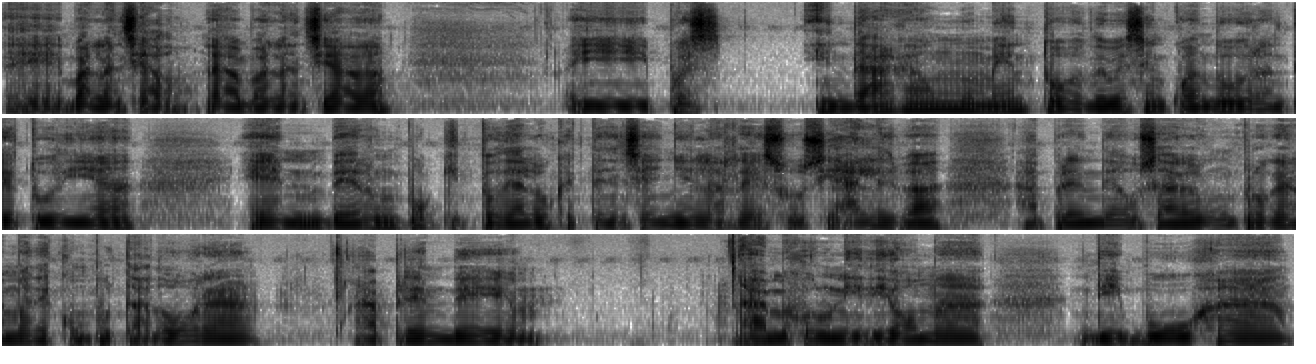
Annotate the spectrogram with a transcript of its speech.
eh, balanceado, balanceada. Y pues indaga un momento de vez en cuando durante tu día en ver un poquito de algo que te enseñe en las redes sociales, ¿va? Aprende a usar algún programa de computadora, aprende a mejor un idioma, dibuja,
